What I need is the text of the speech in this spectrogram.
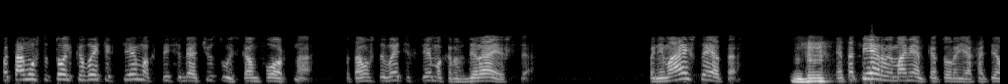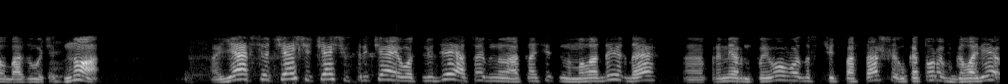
Потому что только в этих темах ты себя чувствуешь комфортно, потому что в этих темах разбираешься. Понимаешь ты это? Угу. Это первый момент, который я хотел бы озвучить. Но я все чаще, чаще встречаю вот людей, особенно относительно молодых, да, э, примерно твоего возраста, чуть постарше, у которых в голове,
